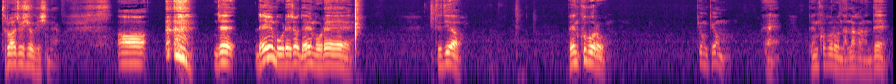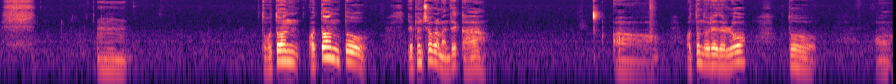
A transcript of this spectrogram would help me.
들어와 주시고 계시네요. 어, 이제 내일 모레죠. 내일 모레 드디어 밴쿠버로 뿅뿅 예, 밴쿠버로 날아가는데 음, 또 어떤 어떤 또 예쁜 추억을 만들까 어, 어떤 노래들로 또 어,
